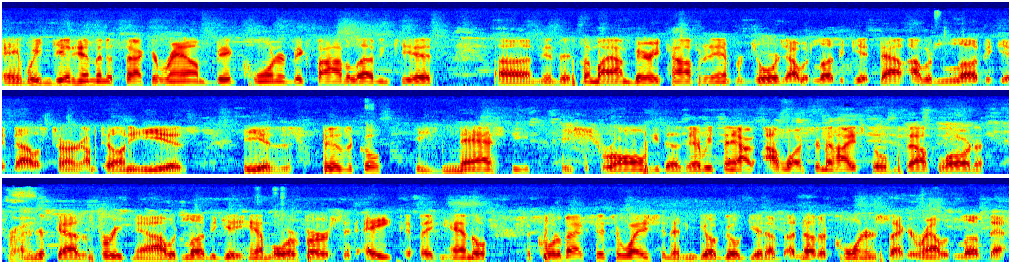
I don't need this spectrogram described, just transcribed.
And we can get him in the second round, big corner, big five eleven kid. Um, somebody I'm very confident in for Georgia. I would love to get Dallas. I would love to get Dallas Turner. I'm telling you, he is he is physical. He's nasty. He's strong. He does everything. I, I watched him in high school from South Florida. I mean, this guy's a freak now. I would love to get him or Verse at eight if they can handle the quarterback situation and go go get a, another corner in the second round. Would love that.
